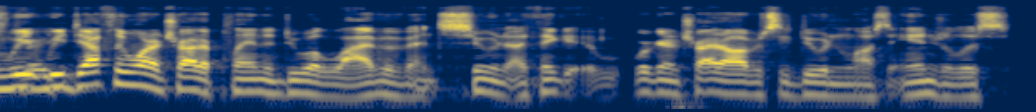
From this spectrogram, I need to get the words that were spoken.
and we, great. we definitely want to try to plan to do a live event soon. I think it- we're going to try to obviously do it in Los Angeles.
